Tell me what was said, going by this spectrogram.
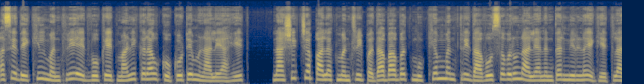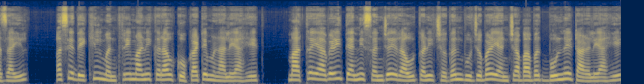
असे देखील मंत्री ॲडव्होकेट माणिकराव कोकोटे म्हणाले आहेत. नाशिकच्या पालकमंत्री पदाबाबत मुख्यमंत्री दावोसवरून आल्यानंतर निर्णय घेतला जाईल असे देखील मंत्री माणिकराव कोकाटे म्हणाले आहेत. मात्र यावेळी त्यांनी संजय राऊत आणि छगन भुजबळ यांच्याबाबत बोलणे टाळले आहे.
